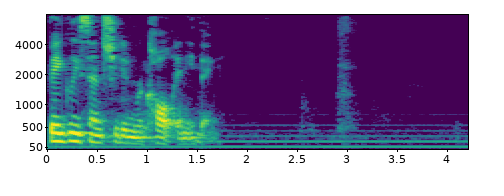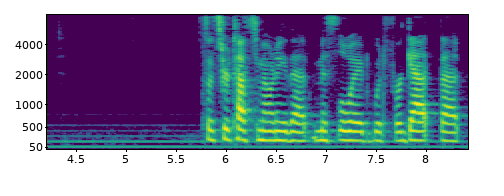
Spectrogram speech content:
vaguely sense she didn't recall anything. So it's your testimony that Miss Lloyd would forget that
